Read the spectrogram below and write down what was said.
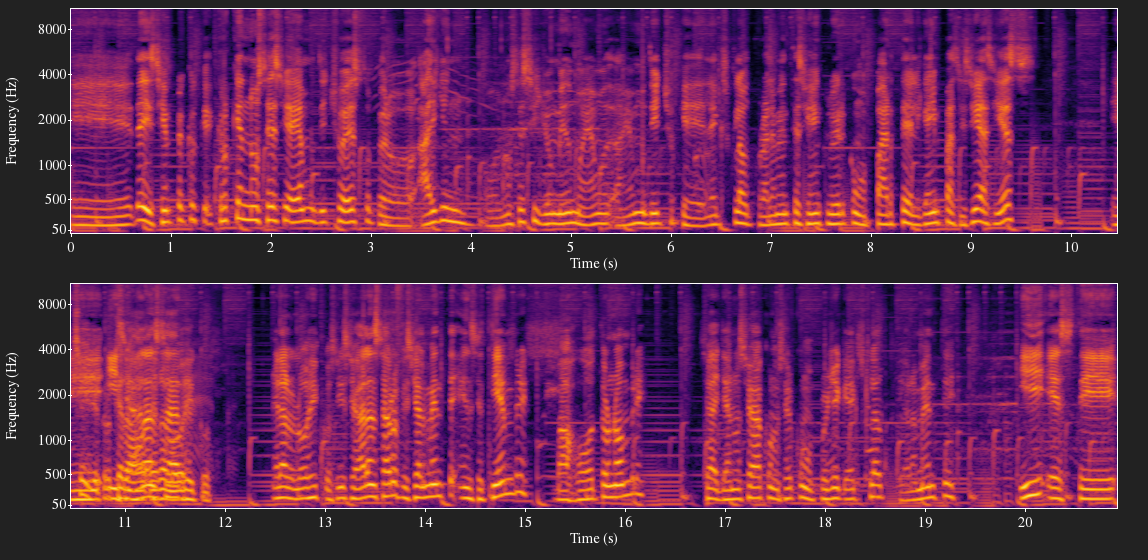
Eh, de siempre creo que, creo que no sé si habíamos dicho esto, pero alguien, o no sé si yo mismo habíamos, habíamos dicho que el xCloud probablemente se iba a incluir como parte del Game Pass. Y sí, así es. Sí, Eh, yo creo y que se va a era, era lanzar- lógico. era lo lógico, sí. Se va a lanzar oficialmente en septiembre bajo otro nombre. O sea, ya no se va a conocer como Project xCloud, claramente. Y este,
